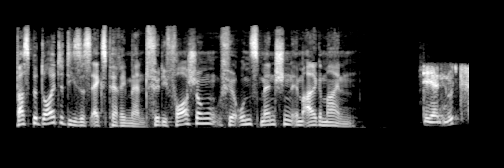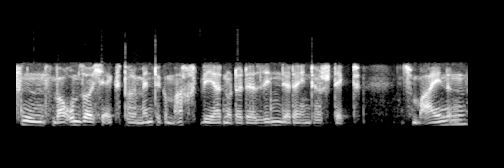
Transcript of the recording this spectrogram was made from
Was bedeutet dieses Experiment für die Forschung, für uns Menschen im Allgemeinen? Der Nutzen, warum solche Experimente gemacht werden oder der Sinn, der dahinter steckt. Zum einen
